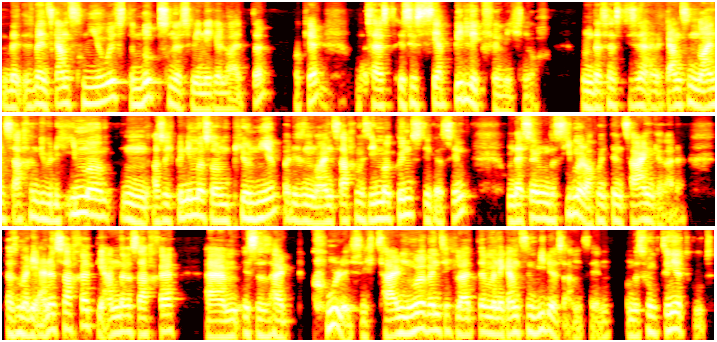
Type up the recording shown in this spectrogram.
wenn es ganz new ist, dann nutzen es wenige Leute. Okay? Das heißt, es ist sehr billig für mich noch. Und das heißt, diese ganzen neuen Sachen, die würde ich immer, hm, also ich bin immer so ein Pionier bei diesen neuen Sachen, weil sie immer günstiger sind. Und deswegen, das sieht man auch mit den Zahlen gerade. Das ist mal die eine Sache. Die andere Sache ähm, ist, dass es halt cool ist. Ich zahle nur, wenn sich Leute meine ganzen Videos ansehen. Und das funktioniert gut.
